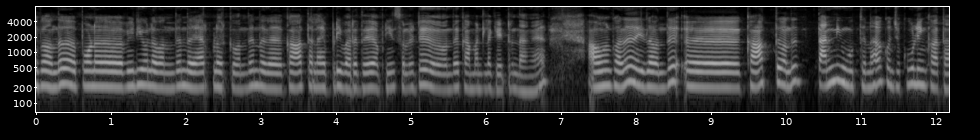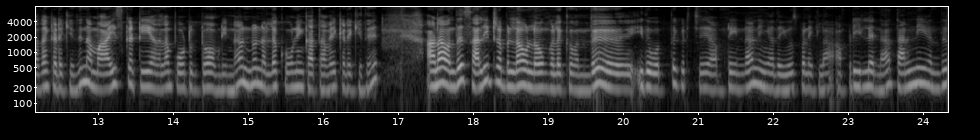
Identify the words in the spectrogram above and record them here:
இப்போ வந்து போன வீடியோவில் வந்து இந்த ஏர் கூலருக்கு வந்து இந்த காற்றெல்லாம் எப்படி வருது அப்படின்னு சொல்லிட்டு வந்து கமெண்ட்டில் கேட்டிருந்தாங்க. அவங்களுக்கு வந்து இதில் வந்து காற்று வந்து தண்ணி ஊற்றுனா கொஞ்சம் கூலிங் காற்றாக தான் கிடைக்கிது. நம்ம ஐஸ் கட்டி அதெல்லாம் போட்டுக்கிட்டோம் அப்படின்னா இன்னும் நல்ல கூலிங் காற்றாகவே கிடைக்கிது. ஆனால் வந்து சளி ட்ரபிள்லாம் உள்ளவங்களுக்கு வந்து இது ஒத்துக்கிடுச்சு அப்படின்னா நீங்கள் அதை யூஸ் பண்ணிக்கலாம். அப்படி இல்லைன்னா தண்ணி வந்து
